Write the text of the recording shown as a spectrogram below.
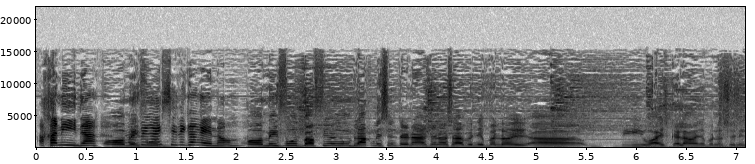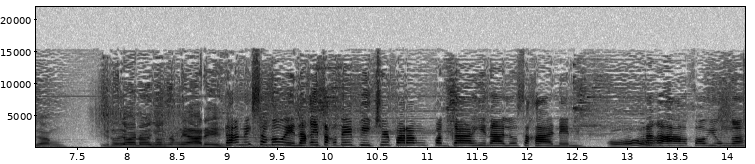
Ah, kanina. Oo, may Sabi nga food. yung sinigang eh, no? Oh, may food buff yun, yung Blacklist International, sabi ni Baloy. Ah, B, Wise, kailangan niya ba ng sinigang? Ito yung ano, yun yung nangyari. Daming sabaw eh. Nakita ko din yung picture parang pagka hinalo sa kanin. Oo. Parang aapaw yung uh,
